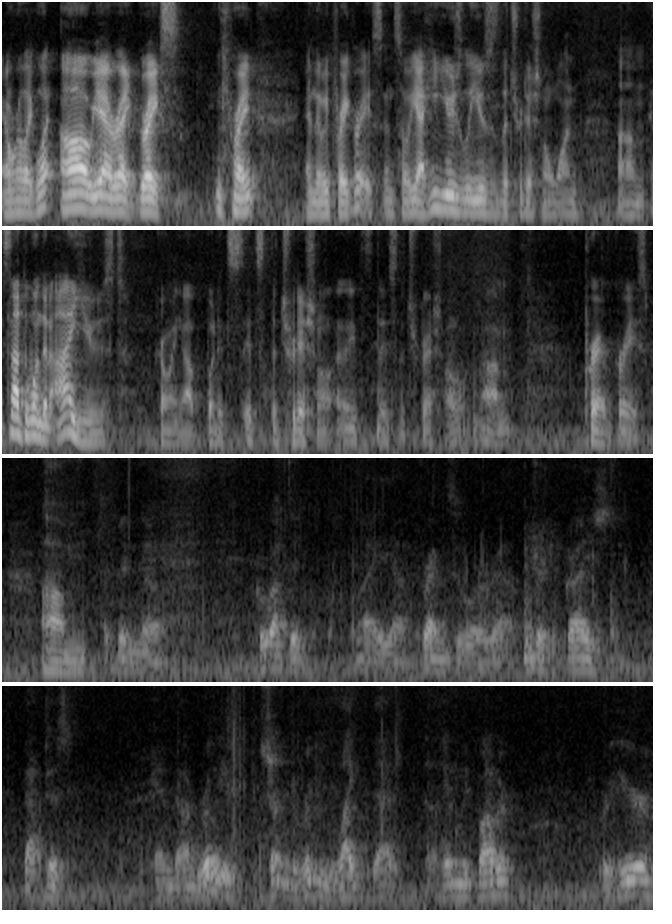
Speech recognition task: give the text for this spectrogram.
And we're like, what? Oh, yeah, right, grace, right? And then we pray grace. And so, yeah, he usually uses the traditional one. Um, it's not the one that I used growing up, but it's, it's the traditional, it's, it's the traditional um, prayer of grace. Um, I've been uh, corrupted by uh, friends who are uh, Church of Christ, Baptist, and I'm really starting to really like that. Uh, Heavenly Father, we're here,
